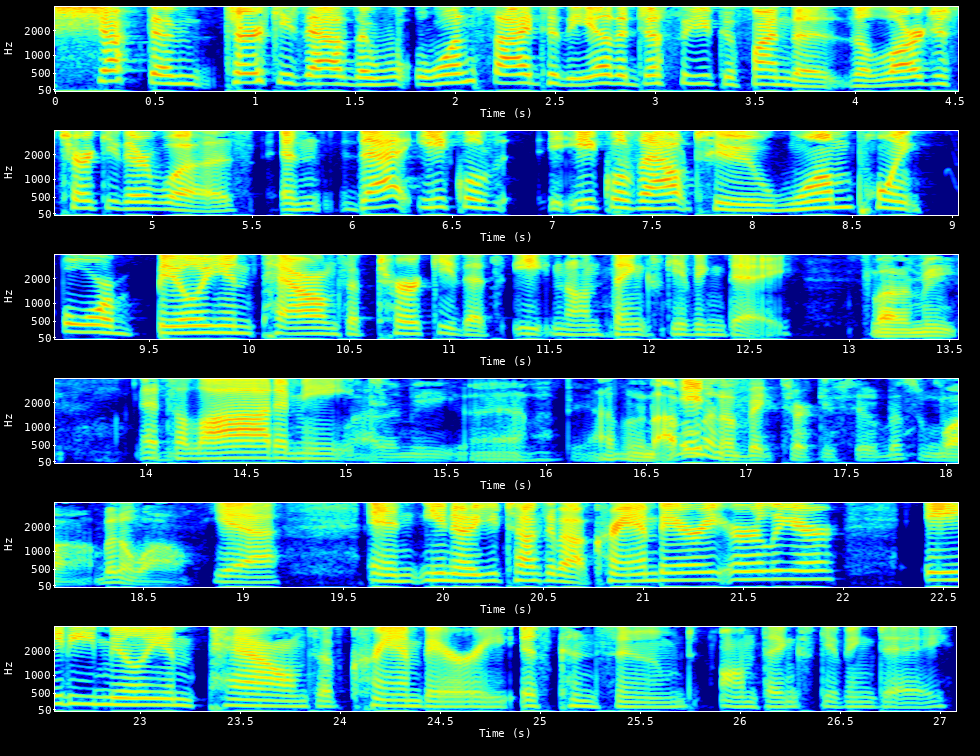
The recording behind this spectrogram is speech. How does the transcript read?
shuck them turkeys out of the one side to the other just so you could find the the largest turkey there was, and that equals equals out to 1.4 billion pounds of turkey that's eaten on Thanksgiving Day. It's a lot of meat. That's a lot of meat. A lot of meat, man. I've been, I've been It's- a big turkey too. Been some while. Been a while. Yeah, and you know you talked about cranberry earlier. 80 million pounds of cranberry is consumed on Thanksgiving Day.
